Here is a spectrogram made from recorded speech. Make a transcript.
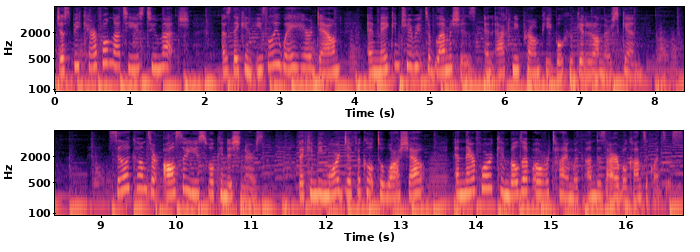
Just be careful not to use too much, as they can easily weigh hair down and may contribute to blemishes in acne prone people who get it on their skin. Silicones are also useful conditioners, but can be more difficult to wash out and therefore can build up over time with undesirable consequences.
